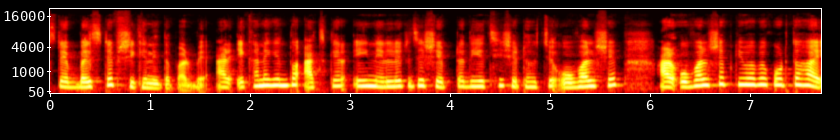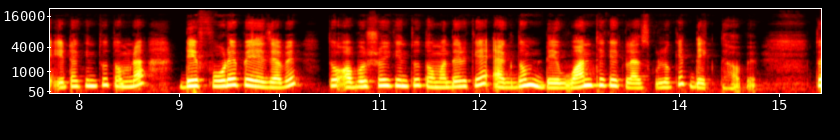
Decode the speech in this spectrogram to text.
স্টেপ বাই স্টেপ শিখে নিতে পারবে। আর এখানে কিন্তু আজকের এই নেলের যে শেপটা দিয়েছি, সেটা হচ্ছে ওভাল শেপ আর ওভাল শেপ কীভাবে করতে হয়, এটা কিন্তু তোমরা ডে ফোরে পেয়ে যাবে। তো অবশ্যই কিন্তু তোমাদেরকে একদম ডে ওয়ান থেকে ক্লাসগুলোকে দেখতে হবে। তো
